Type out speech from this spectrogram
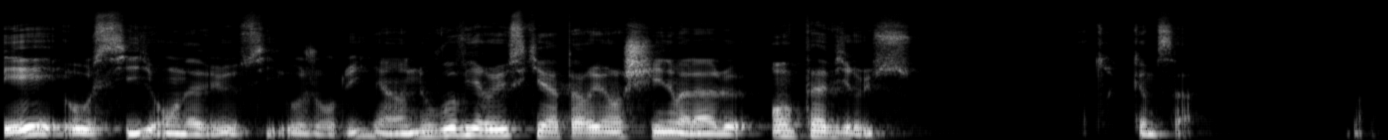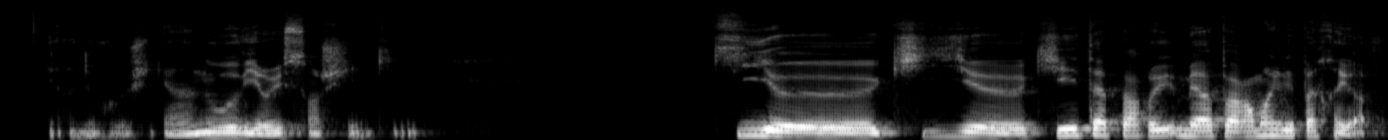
Et aussi, on a vu aussi aujourd'hui, il y a un nouveau virus qui est apparu en Chine, voilà, le hantavirus. Un truc comme ça. Voilà. Il, y a un nouveau, il y a un nouveau virus en Chine qui, qui, euh, qui, euh, qui est apparu, mais apparemment il n'est pas très grave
